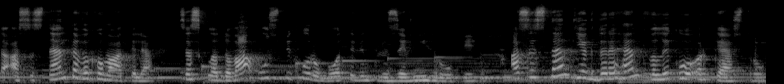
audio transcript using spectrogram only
та асистента вихователя це складова успіху роботи в інклюзивній групі. Асистент, як диригент великого оркестру,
